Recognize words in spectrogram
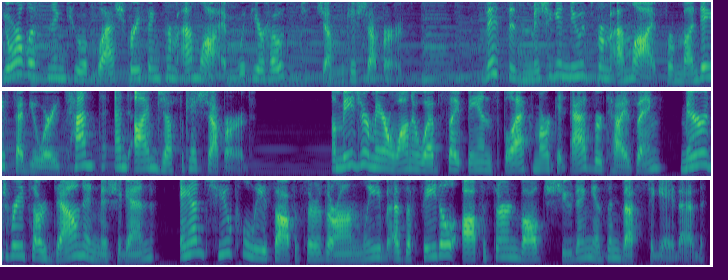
You're listening to a flash briefing from MLive with your host, Jessica Shepard. This is Michigan News from MLive for Monday, February 10th, and I'm Jessica Shepard. A major marijuana website bans black market advertising, marriage rates are down in Michigan, and two police officers are on leave as a fatal officer involved shooting is investigated.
